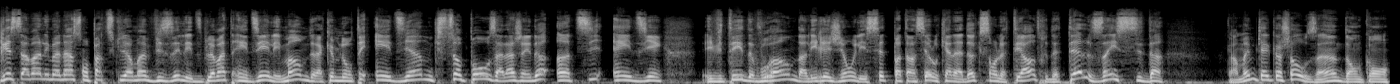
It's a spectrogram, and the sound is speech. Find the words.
Récemment, les menaces ont particulièrement visé les diplomates indiens et les membres de la communauté indienne qui s'opposent à l'agenda anti-indien. Évitez de vous rendre dans les régions et les sites potentiels au Canada qui sont le théâtre de tels incidents. Quand même quelque chose, hein? Donc, on,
